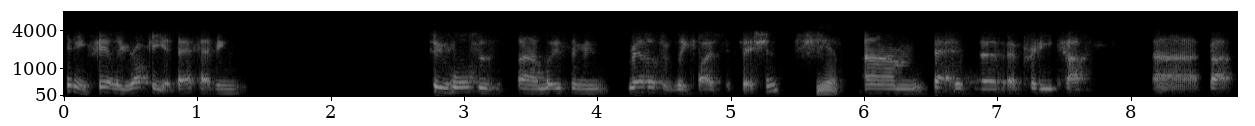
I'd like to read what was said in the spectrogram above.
getting fairly rocky at that, having two horses uh, lose them in relatively close succession. Yeah. Um, that was a, a pretty tough. Uh, but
